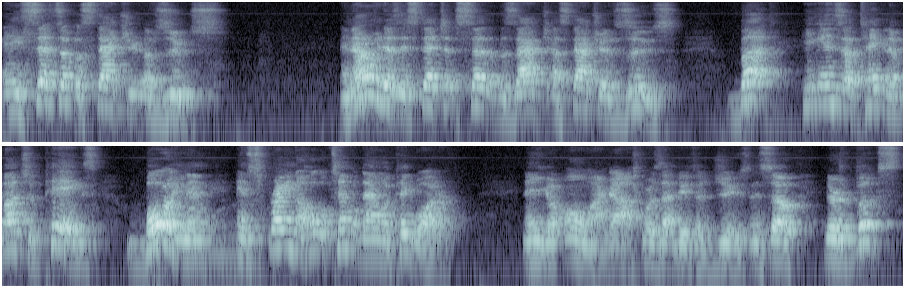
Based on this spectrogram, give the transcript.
and he sets up a statue of Zeus. And not only does he set up a statue of Zeus, but he ends up taking a bunch of pigs, boiling them, and spraying the whole temple down with pig water. Now you go, oh my gosh, what does that do to the Jews? And so there's books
